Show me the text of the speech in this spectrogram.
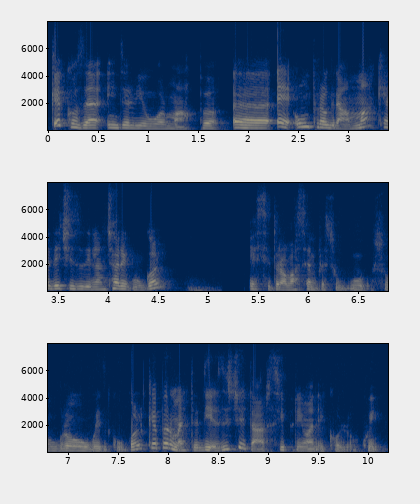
Che cos'è Interview Warm Up? Eh, è un programma che ha deciso di lanciare Google e si trova sempre su, su Grow with Google, che permette di esercitarsi prima dei colloqui.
